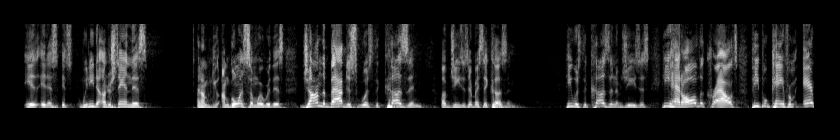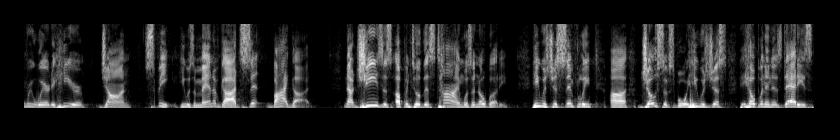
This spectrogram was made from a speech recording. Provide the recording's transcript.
is, it is, it's, we need to understand this, and I'm, I'm going somewhere with this. John the Baptist was the cousin of Jesus. Everybody say cousin. He was the cousin of Jesus. He had all the crowds. People came from everywhere to hear John speak. He was a man of God sent by God. Now, Jesus, up until this time, was a nobody. He was just simply uh, Joseph's boy. He was just helping in his daddy's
